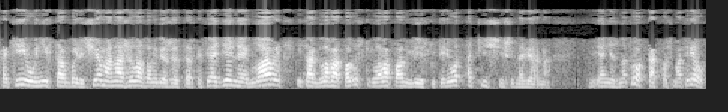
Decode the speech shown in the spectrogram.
какие у них там были, чем она жила, зарубежная церковь. И отдельные главы, и так глава по-русски, глава по-английски. Перевод отличнейший, наверное. Я не знаток, так посмотрел,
